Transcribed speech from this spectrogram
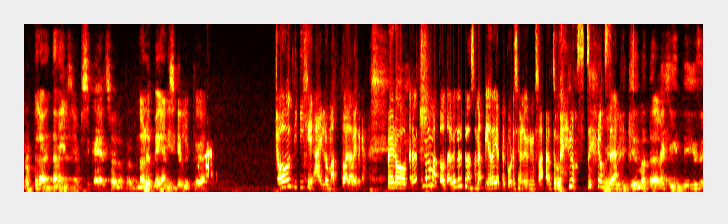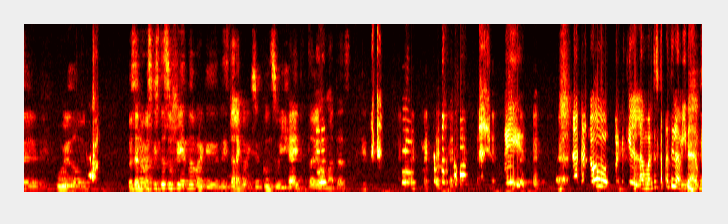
rompe la ventana y el señor pues, se cae al suelo, pero no le pega, ni siquiera le pega. Yo dije, ay, lo mató a la verga. Pero tal vez no lo mató, tal vez le lanzó una piedra y al pobre señor le dio un infarto, güey, no sé, o Güey, sea. quieres matar a la gente, o sea, pobre don. O sea, no es que está sufriendo porque necesita la conexión con su hija y tú todavía lo matas. Ah, no, porque la muerte es parte de la vida, ok.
